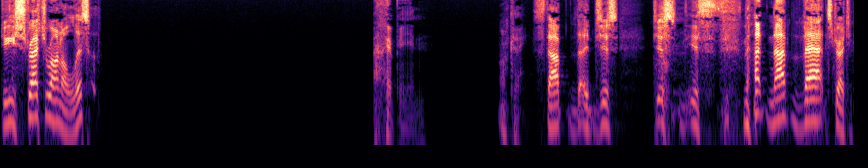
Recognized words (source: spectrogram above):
Do you stretch around Alyssa? I mean, Okay, stop. uh, Just, just, it's not not that stretching.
